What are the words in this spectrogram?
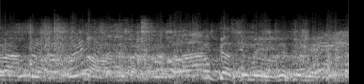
Per due baccalà? No, un piatto meglio, più meglio.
